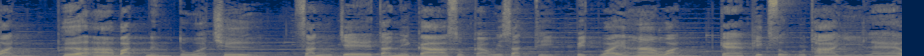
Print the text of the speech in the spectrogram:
วัน เพื่ออาบัตหนึ่งตัวชื่อ สันเจตนิกาสุกาวิสัตถิ ปิดไว้ห้าวัน แก่ภิกษุอุทายีแล้ว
